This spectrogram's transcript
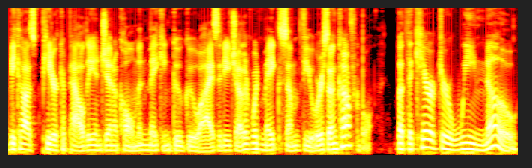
because Peter Capaldi and Jenna Coleman making goo goo eyes at each other would make some viewers uncomfortable. But the character we know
